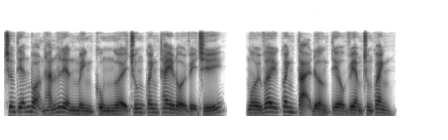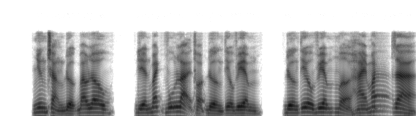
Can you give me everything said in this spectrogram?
Trương Tiễn bọn hắn liền mình cùng người chung quanh thay đổi vị trí, ngồi vây quanh tại đường tiêu viêm chung quanh. Nhưng chẳng được bao lâu, Điền Bách Vũ lại thọt đường tiêu viêm, đường tiêu viêm mở hai mắt ra,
